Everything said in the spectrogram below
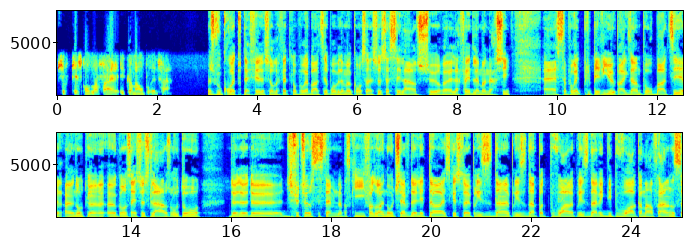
sur qu'est-ce qu'on doit faire et comment on pourrait le faire. Je vous crois tout à fait sur le fait qu'on pourrait bâtir probablement un consensus assez large sur euh, la fin de la monarchie. Euh, ça pourrait être plus périlleux, par exemple, pour bâtir un autre un consensus large autour de, de, du futur système, là, parce qu'il faudra un autre chef de l'État. Est-ce que c'est un président, un président pas de pouvoir, un président avec des pouvoirs comme en France,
